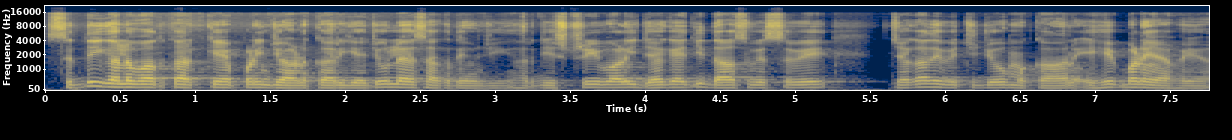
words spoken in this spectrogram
ਸਿੱਧੀ ਗੱਲਬਾਤ ਕਰਕੇ ਆਪਣੀ ਜਾਣਕਾਰੀ ਹੈ ਜੋ ਲੈ ਸਕਦੇ ਹੋ ਜੀ। ਰਜਿਸਟਰੀ ਵਾਲੀ ਜਗ੍ਹਾ ਹੈ ਜੀ 10 ਵਿਸਵੇ ਜਗ੍ਹਾ ਦੇ ਵਿੱਚ ਜੋ ਮਕਾਨ ਇਹ ਬਣਿਆ ਹੋਇਆ।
